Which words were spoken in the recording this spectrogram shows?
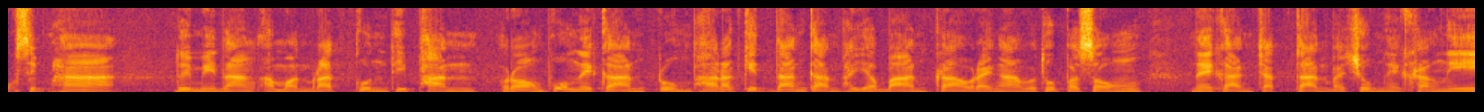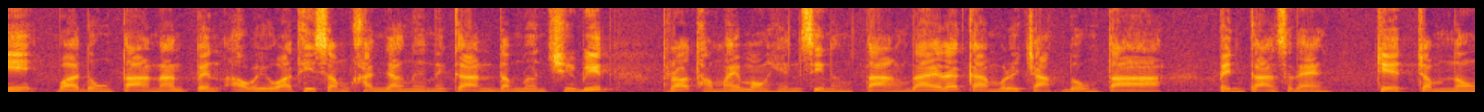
2565 โดยมีนางอมรรัตน์กุลทิพันธ์รองผู้อำนวยการกลุ่มภารกิจด้านการพยาบาลกล่าวรายงานวัตถุประสงค์ ในการจัดการประชุมในครั้งนี้ ว่าดวงตานั้นเป็นอวัยวะที่สำคัญอย่างหนึ่งในการดำเนินชีวิต เพราะทำให้มองเห็นสิ่งต่างๆ ได้และการบริจาคดวงตา เป็นการแสดงเจตจำนง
